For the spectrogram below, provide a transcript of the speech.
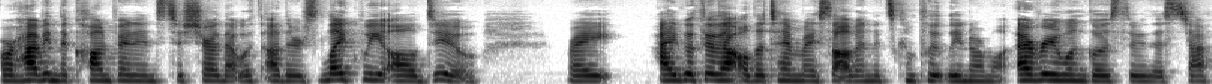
or having the confidence to share that with others like we all do right? I go through that all the time myself and it's completely normal. Everyone goes through this stuff.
